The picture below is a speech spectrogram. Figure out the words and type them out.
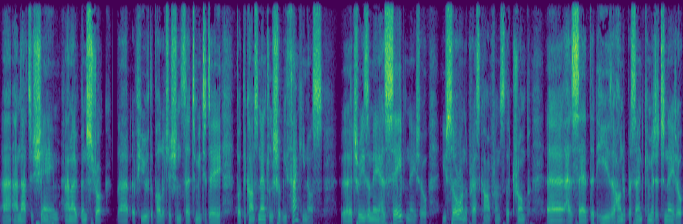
uh, and that's a shame. And I've been struck that a few of the politicians said to me today, but the Continentals should be thanking us uh, Theresa May has saved NATO. You saw on the press conference that Trump uh, has said that he is 100% committed to NATO.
